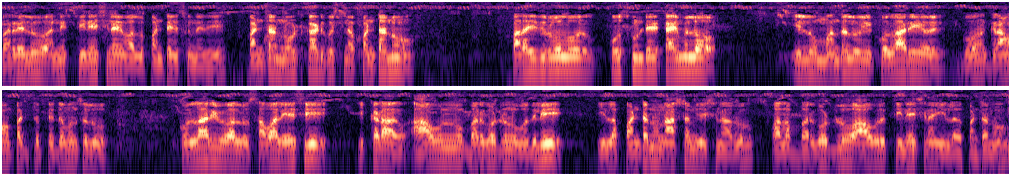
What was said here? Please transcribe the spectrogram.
బర్రెలు అన్ని తినేసినాయి వాళ్ళు పంట వేసుకునేది. పంట నోటు కాడికి వచ్చిన పంటను పదహైదు రోజులు కోసుకుంటే టైంలో వీళ్ళు మందలు ఈ కొల్లారి గో- గ్రామ పెద్ద పెద్ద మనుషులు కొల్లారి వాళ్ళు సవాల్ వేసి ఇక్కడ ఆవులను బరగొడ్లను వదిలి వీళ్ళ పంటను నాశనం చేసినారు. వాళ్ళ బరగొడ్లు ఆవులు తినేసిన వీళ్ళ పంటను.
